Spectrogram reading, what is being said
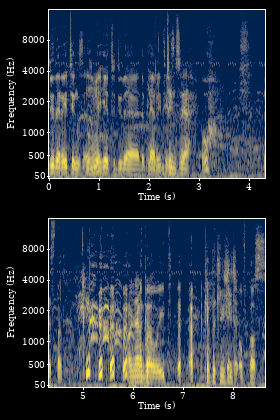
do the ratings, as we are here to do the, the player ratings. Things, yeah. Let's start. I can't wait. kept the clean Yeah, of course.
